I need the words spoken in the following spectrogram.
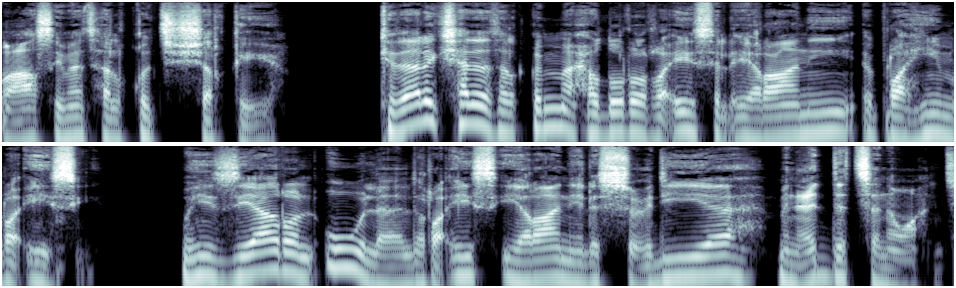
وعاصمتها القدس الشرقية. كذلك شهدت القمة حضور الرئيس الإيراني إبراهيم رئيسي وهي الزيارة الأولى لرئيس إيراني للسعودية من عدة سنوات.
